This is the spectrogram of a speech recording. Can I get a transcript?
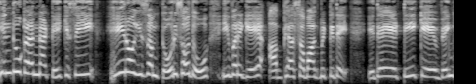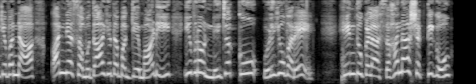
ಹಿಂದೂಗಳನ್ನ ಟೀಕಿಸಿ ಹೀರೋಯಿಸಂ ತೋರಿಸೋದು ಇವರಿಗೆ ಅಭ್ಯಾಸವಾಗ್ಬಿಟ್ಟಿದೆ. ಇದೇ ಟೀಕೆ ವ್ಯಂಗ್ಯವನ್ನ ಅನ್ಯ ಸಮುದಾಯದ ಬಗ್ಗೆ ಮಾಡಿ ಇವರು ನಿಜಕ್ಕೂ ಉಳಿಯುವರೇ. ಹಿಂದೂಗಳ ಸಹನಾಶಕ್ತಿಗೂ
